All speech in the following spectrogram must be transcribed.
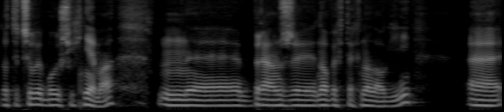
dotyczyły bo już ich nie ma, mm, e, branży nowych technologii. E,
